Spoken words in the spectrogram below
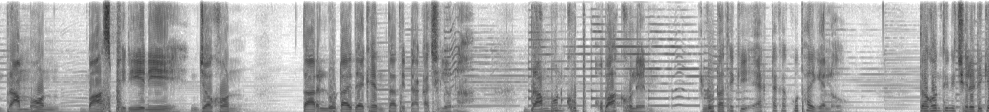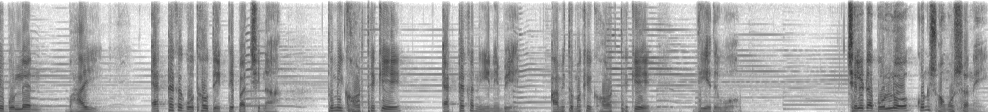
ব্রাহ্মণ বাঁশ ফিরিয়ে নিয়ে যখন তার লোটায় দেখেন তাতে টাকা ছিল না। ব্রাহ্মণ খুব অবাক হলেন, লোটা থেকে এক টাকা কোথায় গেল? তখন তিনি ছেলেটিকে বললেন, ভাই, এক টাকা কোথাও দেখতে পাচ্ছি না। তুমি ঘর থেকে এক টাকা নিয়ে নেবে। আমি তোমাকে ঘর থেকে দিয়ে দেব। ছেলেটা বলল, কোনো সমস্যা নেই।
